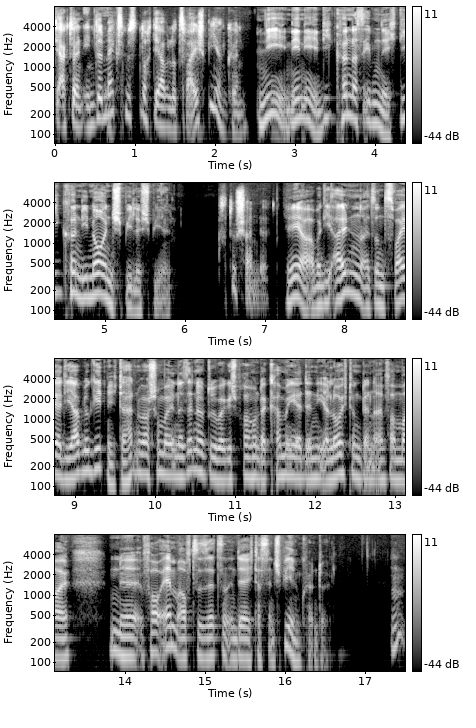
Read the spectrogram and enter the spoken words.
Die aktuellen Intel Macs müssten doch Diablo 2 spielen können. Nee, nee, nee, die können das eben nicht. Die können die neuen Spiele spielen. Ach du Schande. Ja, ja, aber die alten, also ein Zweier Diablo geht nicht. Da hatten wir auch schon mal in der Sendung drüber gesprochen. Da kam mir ja dann die Erleuchtung, dann einfach mal eine VM aufzusetzen, in der ich das dann spielen könnte. Hm?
